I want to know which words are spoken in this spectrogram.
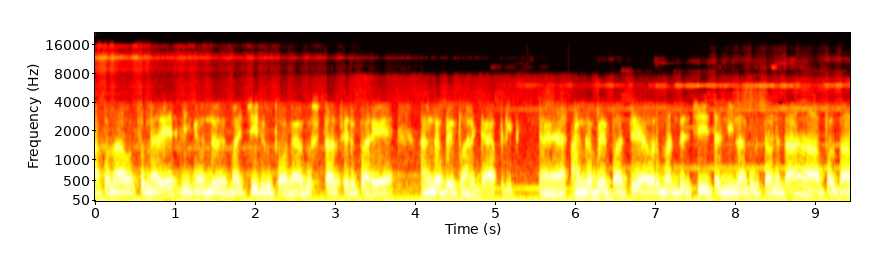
அப்பதான் அவர் சொன்னாரு நீங்க வந்து மஸ்ஜிதுக்கு போங்க அது உஸ்தாத் இருப்பாரு. அங்க போய் பாருங்க அப்படின்னு அஹ் அங்க போய் பார்த்து அவர் மந்திரிச்சு தண்ணி எல்லாம் கொடுத்தவனு தான் அப்பதான்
